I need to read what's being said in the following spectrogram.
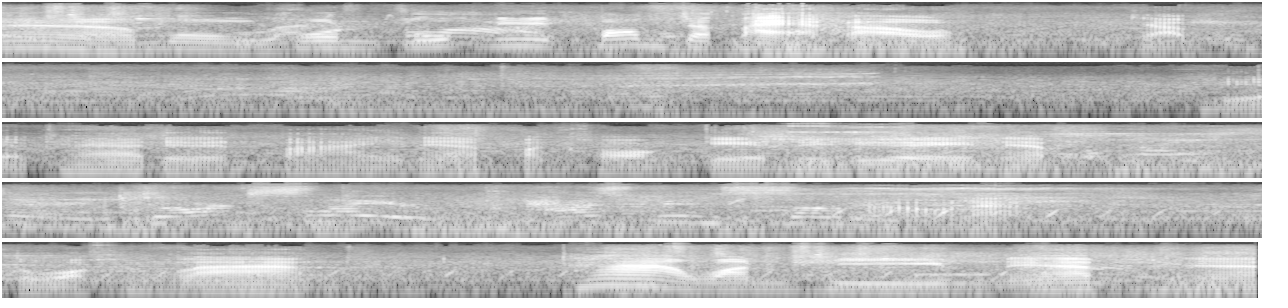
อ่าหม่งคนปุ๊บนี่ป้อมจะแตกเอาครับเหลือแค่เดินไปนะครับประคองเกมเรื่อยๆนะครับเอาละตัวข้างล่าง ถ้าวันทีมนะครับอ่า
